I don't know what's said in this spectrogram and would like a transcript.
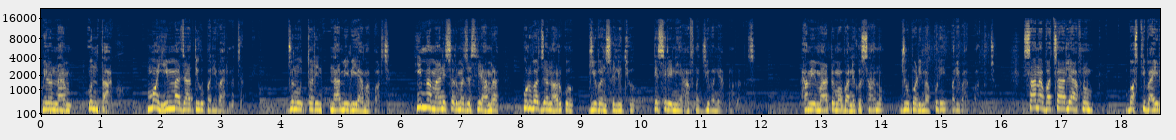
मेरो नाम उन्ताग हो। म हिममा जातिको परिवारमा जन्मेको जुन उत्तरी नामिबियामा पर्छ। हिममा मानिसहरूमा जसरी हाम्रा पूर्वजनहरूको जीवनशैली थियो त्यसरी नै आफ्नो जीवनयापन गर्दछ। हामी माटोमा बनेको सानो झुपडीमा पुरै परिवार बस्दछौँ साना बच्चाहरूले आफ्नो बस्ती बाहिर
